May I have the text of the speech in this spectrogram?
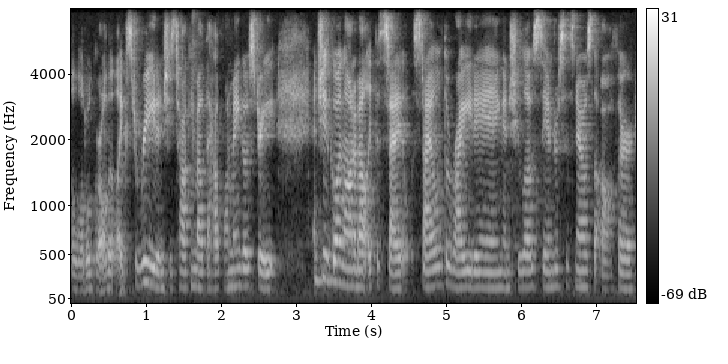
a little girl that likes to read and she's talking about the house on mango street and she's going on about like the style style of the writing and she loves sandra cisneros the author.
